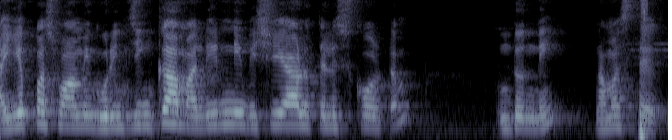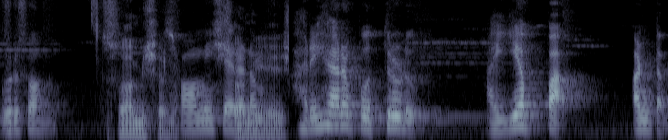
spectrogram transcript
అయ్యప్ప స్వామి గురించి ఇంకా మరిన్ని విషయాలు తెలుసుకోవటం ఉంటుంది. నమస్తే గురుస్వామి. స్వామి శరణం. స్వామి శరణం. హరిహర పుత్రుడు అయ్యప్ప అంటాం.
